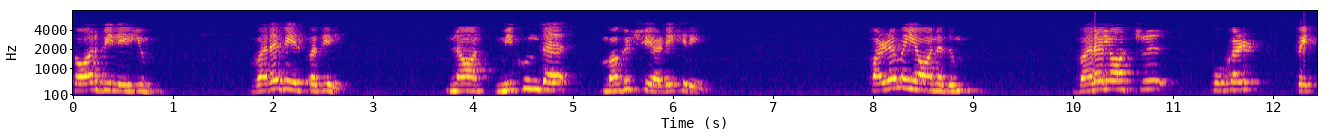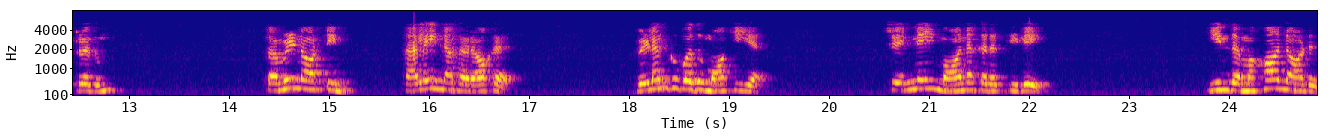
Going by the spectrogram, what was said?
சார்பிலேயும் வரவேற்பதில் நான் மிகுந்த மகிழ்ச்சி அடைகிறேன். பழமையானதும் வரலாற்று புகழ் பெற்றதும் தமிழ்நாட்டின் தலைநகராக விளங்குவதுமாகிய சென்னை மாநகரத்திலே இந்த மகாநாடு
